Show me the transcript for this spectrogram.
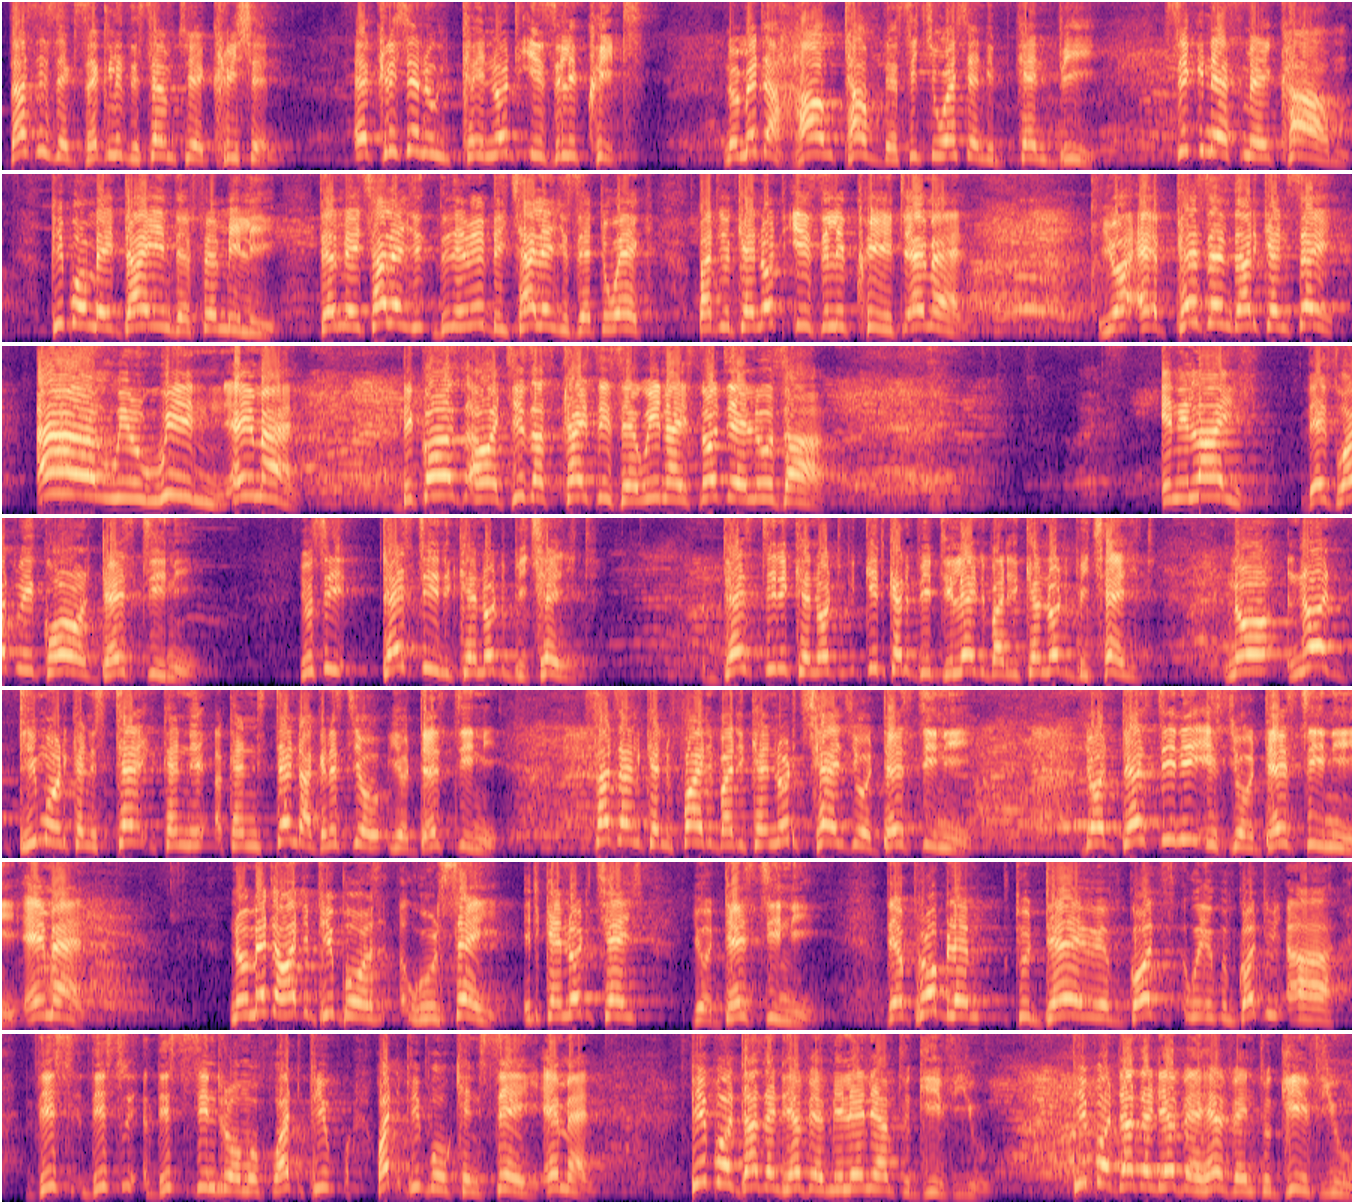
That is exactly the same to a Christian. A Christian cannot easily quit, no matter how tough the situation it can be. Sickness may come, people may die in the family, there may, challenge, there may be challenges at work, but you cannot easily quit. Amen. You are a person that can say, I will win. Amen. Because our Jesus Christ is a winner, he's not a loser. In life, there's what we call destiny. You see, destiny cannot be changed. Destiny cannot, it can be delayed, but it cannot be changed. No, no demon can stand, can, can stand against your, your destiny. Satan can fight, but he cannot change your destiny. Your destiny is your destiny. Amen. No matter what people will say, it cannot change your destiny. The problem today we've got we've got uh, this this this syndrome of what people what people can say. Amen. People doesn't have a millennium to give you. People doesn't have a heaven to give you.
